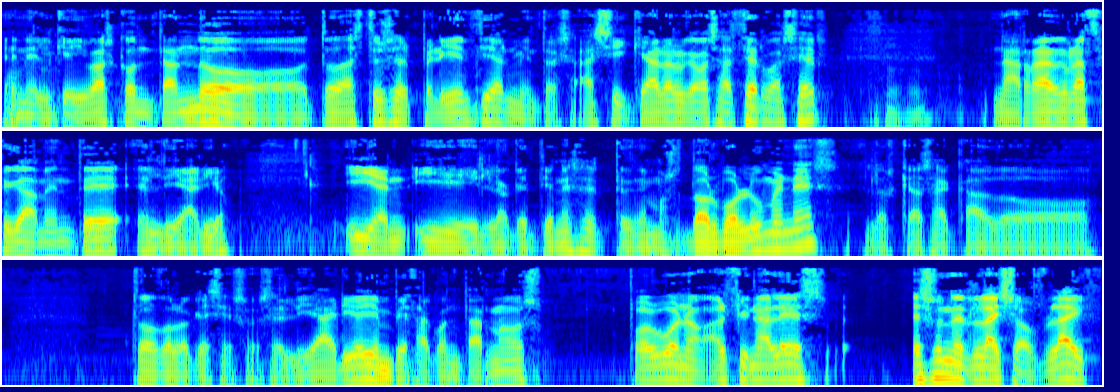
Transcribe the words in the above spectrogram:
en el que ibas contando todas tus experiencias, mientras así que ahora lo que vas a hacer va a ser narrar gráficamente el diario. Y, en- y lo que tienes es, tenemos dos volúmenes en los que ha sacado todo lo que es eso, es el diario y empieza a contarnos, pues bueno, al final es, es un slice of life,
